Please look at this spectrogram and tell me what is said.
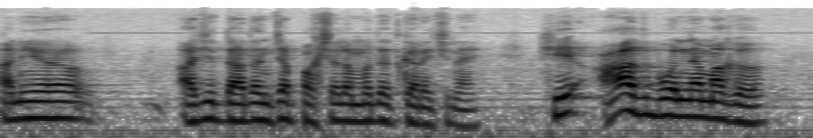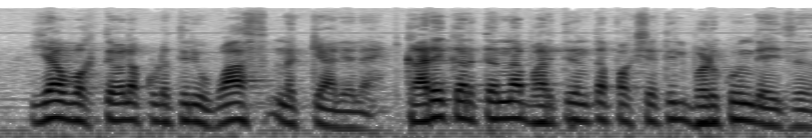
आणि अजितदादांच्या पक्षाला मदत करायची नाही. हे आज बोलण्यामागं या वक्तव्याला कुठंतरी वास नक्की आलेला आहे. कार्यकर्त्यांना भारतीय जनता पक्षातील भडकून द्यायचं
